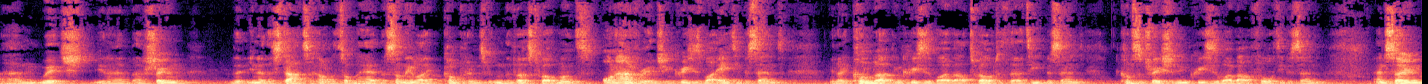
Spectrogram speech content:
um, which you know have, have shown that you know the stats I can't off the top of my head, but something like confidence within the first 12 months, on average, increases by 80%. You know, conduct increases by about 12 to 13%. Concentration increases by about 40%. And so,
